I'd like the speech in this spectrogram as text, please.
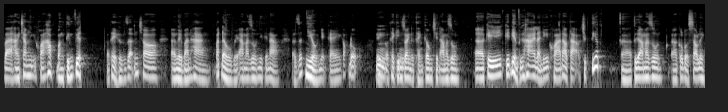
và hàng trăm những cái khóa học bằng tiếng việt có thể hướng dẫn cho người bán hàng bắt đầu với Amazon như thế nào ở rất nhiều những cái góc độ để ừ, có thể kinh ừ. doanh được thành công trên Amazon. Uh, cái cái điểm thứ hai là những cái khóa đào tạo trực tiếp uh, từ Amazon uh, Global Selling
